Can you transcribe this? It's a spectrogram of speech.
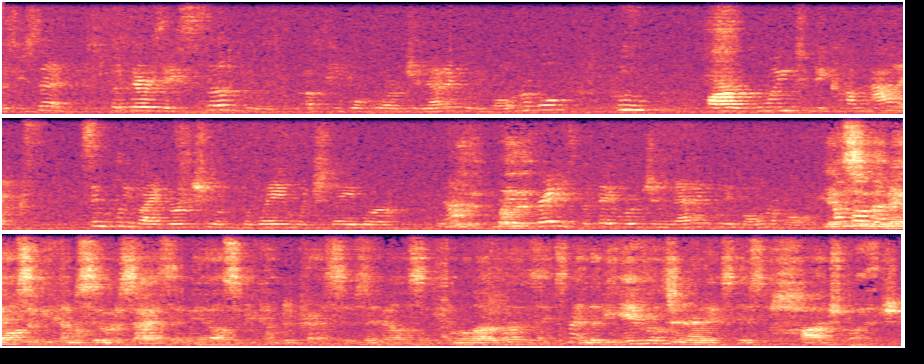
as you said. But there's a subgroup of people who are genetically vulnerable who are going to become addicts simply by virtue of the way in which they were not Well, raised, but they were genetically vulnerable. Yes, so they may also become suicides, they may also become depressives, they may also become a lot of other things. And the behavioral genetics is hodgepodge.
